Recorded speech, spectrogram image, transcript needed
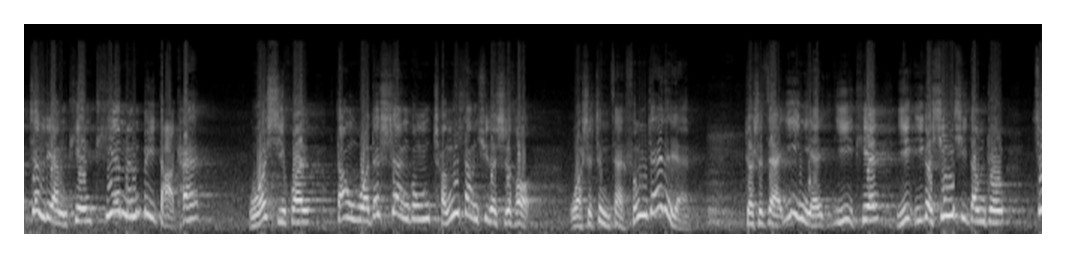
这两天天门被打开。我喜欢。当我的善功呈上去的时候，我是正在封斋的人。这是在一年一天一一个星期当中最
